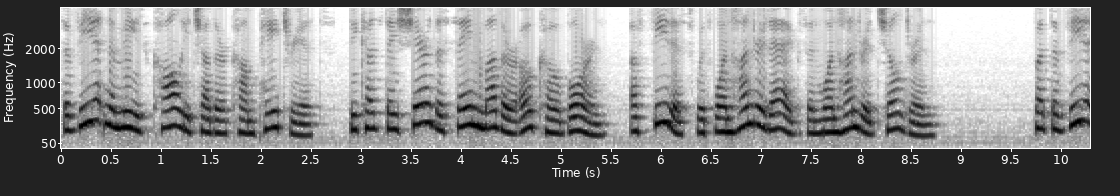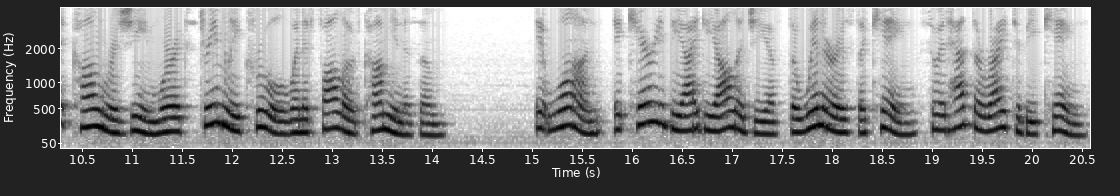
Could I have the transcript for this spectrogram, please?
the Vietnamese call each other compatriots because they share the same mother Au Co born, a fetus with 100 eggs and 100 children. But the Viet Cong regime were extremely cruel when it followed communism. It won, it carried the ideology of the winner is the king, so it had the right to be king.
